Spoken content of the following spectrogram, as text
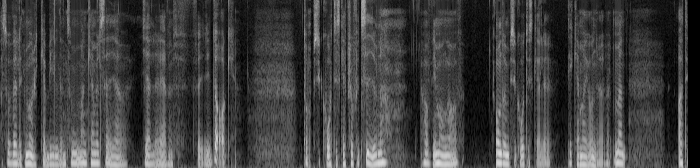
alltså väldigt mörka bilden som man kan väl säga gäller även för, idag. De psykotiska profetiorna har vi många av. Om de är psykotiska, eller, det kan man ju undra över. Men att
